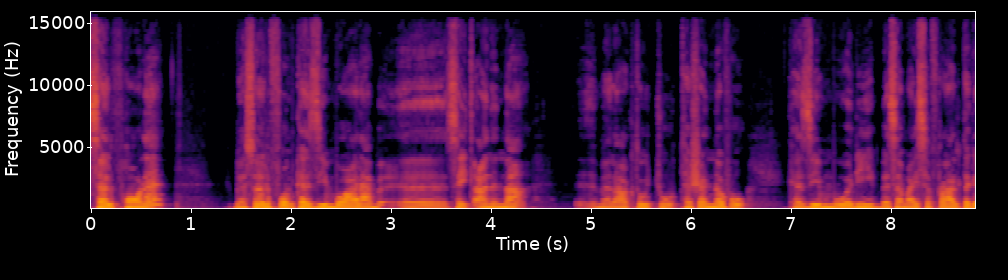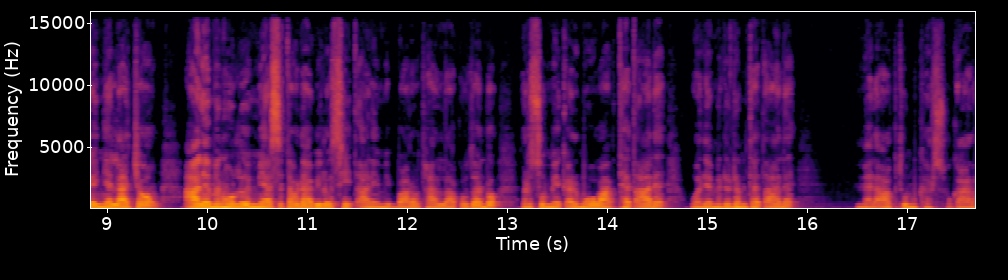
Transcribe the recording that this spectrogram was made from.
ሰልፍ ሆነ በሰልፉም ከዚህም በኋላ ሰይጣንና መላእክቶቹ ተሸነፉ። ከዚህም ወዲህ በሰማይ ስፍራ አልተገኘላቸውም። ዓለምን ሁሉ የሚያስተው ዳቢሎስ ሰይጣን የሚባለው ታላቁ ዘንዶ እርሱም የቀድሞ እባብ ተጣለ ወደ ምድርም ተጣለ መላእክቱም ከእርሱ ጋር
